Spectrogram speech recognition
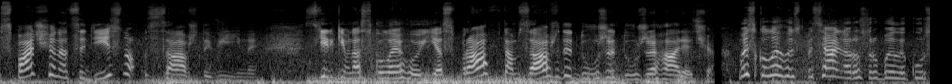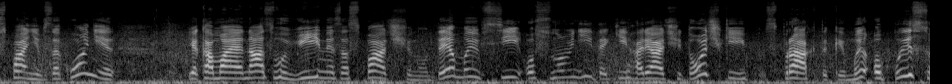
спадщина це дійсно завжди війни. Скільки в нас з колегою є справ, там завжди дуже дуже гаряче. Ми з колегою спеціально розробили курс пані в законі, яка має назву Війни за спадщину, де ми всі основні такі гарячі точки з практики ми описуємо.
